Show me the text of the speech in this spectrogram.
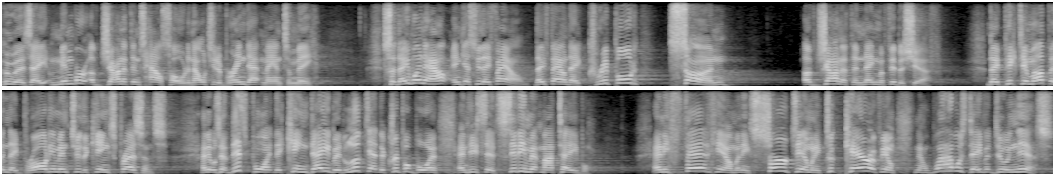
who is a member of Jonathan's household and I want you to bring that man to me. So they went out, and guess who they found? They found a crippled son of Jonathan named Mephibosheth. They picked him up and they brought him into the king's presence. And it was at this point that King David looked at the crippled boy and he said, Sit him at my table. And he fed him and he served him and he took care of him. Now, why was David doing this?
